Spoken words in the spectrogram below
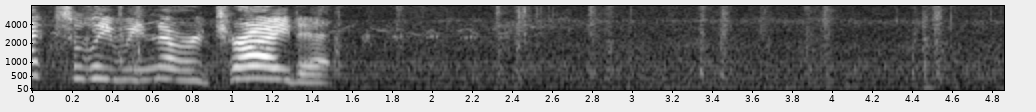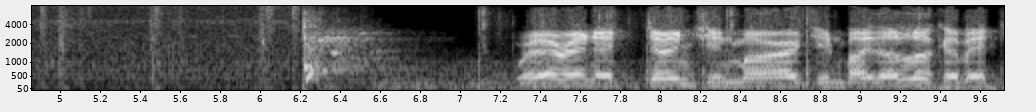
Actually, we never tried it. We're in a dungeon, Marge, and by the look of it,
